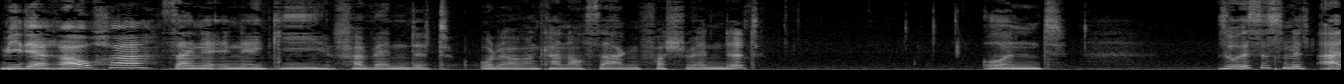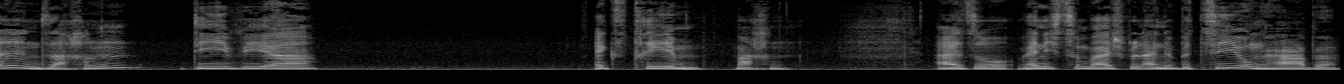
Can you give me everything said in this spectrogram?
wie der Raucher seine Energie verwendet oder man kann auch sagen verschwendet. Und so ist es mit allen Sachen, die wir extrem machen. Also, wenn ich zum Beispiel eine Beziehung habe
